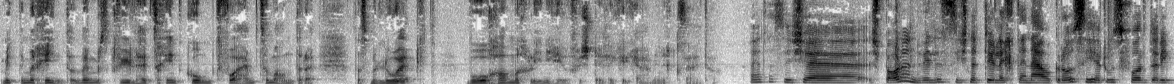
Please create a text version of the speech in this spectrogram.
mit einem Kind und wenn man das Gefühl hat, das Kind kommt von einem zum anderen, dass man schaut, wo kann man kleine Hilfestellungen geben, wie ich gesagt habe. Ja, das ist äh, spannend, weil es ist natürlich dann auch eine grosse Herausforderung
